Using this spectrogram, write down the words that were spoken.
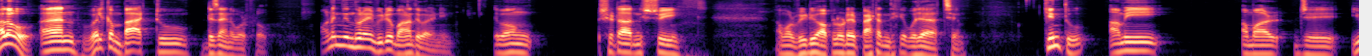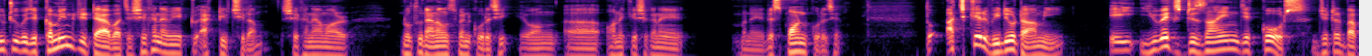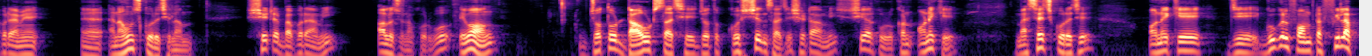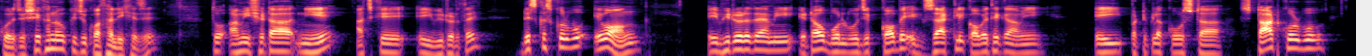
Hello and welcome back to design overflow অনেক দিন ধরে আমি ভিডিও বানাতে পারিনি এবং সেটা নিশ্চয়ই আমার ভিডিও আপলোডের প্যাটার্ন থেকে বোঝা যাচ্ছে। কিন্তু আমি আমার যে ইউটিউবে যে কমিউনিটি ট্যাব আছে, সেখানে আমি একটু অ্যাক্টিভ ছিলাম। সেখানে আমার নতুন অ্যানাউন্সমেন্ট করেছি এবং অনেকে সেখানে মানে রেসপন্ড করেছে। তো আজকের ভিডিওটা আমি এই ইউএক্স ডিজাইন যে কোর্স যেটার ব্যাপারে আমি অ্যানাউন্স করেছিলাম সেটার ব্যাপারে আমি আলোচনা করব এবং যত ডাউটস আছে, যত কোয়েশ্চেন্স আছে, সেটা আমি শেয়ার করব। কারণ অনেকে মেসেজ করেছে, অনেকে যে গুগল ফর্মটা ফিল আপ করেছে, সেখানেও কিছু কথা লিখেছে। তো আমি সেটা নিয়ে আজকে এই ভিডিওটাতে ডিসকাস করব এবং এই ভিডিওটাতে আমি এটাও বলব যে কবে এক্স্যাক্টলি কবে থেকে আমি এই পার্টিকুলার কোর্সটা স্টার্ট করব,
